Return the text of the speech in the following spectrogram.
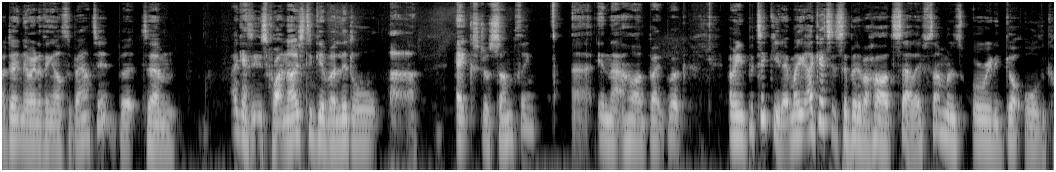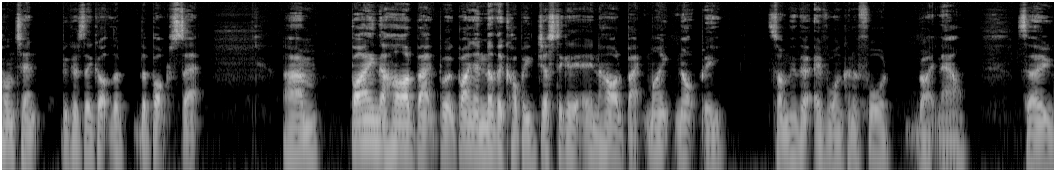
I don't know anything else about it, but um, I guess it's quite nice to give a little uh, extra something uh, in that hardback book. I mean, particularly, I, mean, I guess it's a bit of a hard sell if someone's already got all the content because they got the, the box set. Um, buying the hardback book, buying another copy just to get it in hardback might not be something that everyone can afford right now. So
